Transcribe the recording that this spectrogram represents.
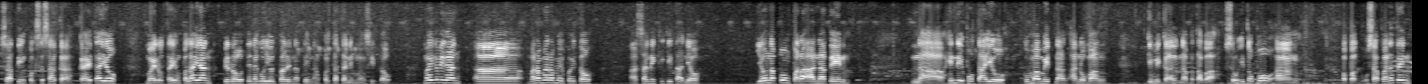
sa ating pagsasaka. Kahit tayo mayroon tayong palayan pero tinaguyod pa rin natin ang pagtatanim ng sitaw. Mga kaibigan, ah, marami-rami po ito ah, sa nakikita nyo. Yun na pong paraan natin na hindi po tayo gumamit ng anumang chemical na pataba. So ito po ang papag-usapan natin.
